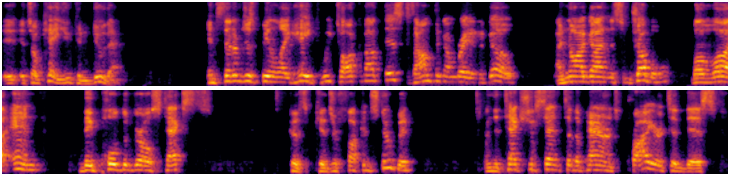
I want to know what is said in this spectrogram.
it's okay. You can do that instead of just being like, "Hey, can we talk about this?" Because I don't think I'm ready to go. I know I got into some trouble. Blah blah blah. And they pulled the girl's texts because kids are fucking stupid. And the text she sent to the parents prior to this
